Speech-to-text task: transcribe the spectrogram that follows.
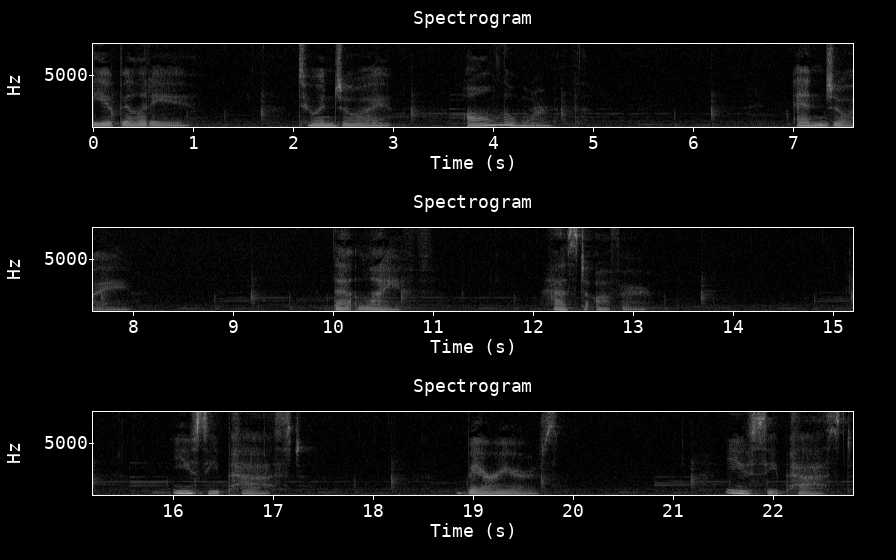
the ability to enjoy all the warmth and joy that life has to offer. You see past barriers. You see past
